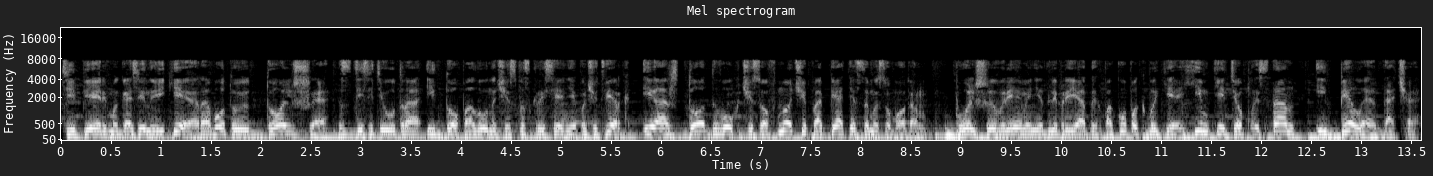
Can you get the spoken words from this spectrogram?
Теперь магазины IKEA работают дольше с 10 утра и до полуночи с воскресенья по четверг и аж до 2 часов ночи по пятницам и субботам. Больше времени для приятных покупок в IKEA Химки, Теплый стан и Белая дача.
